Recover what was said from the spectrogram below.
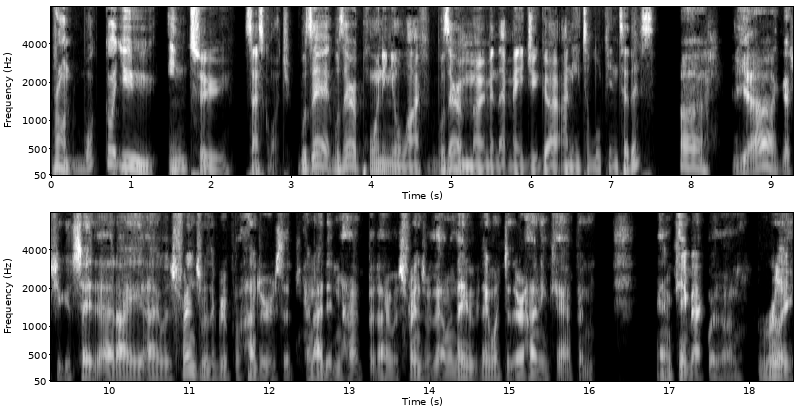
Ron, what got you into Sasquatch? Was there was there a point in your life? Was there a moment that made you go, "I need to look into this"? Uh, yeah, I guess you could say that. I, I was friends with a group of hunters that, and I didn't hunt, but I was friends with them, and they they went to their hunting camp and and came back with a really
